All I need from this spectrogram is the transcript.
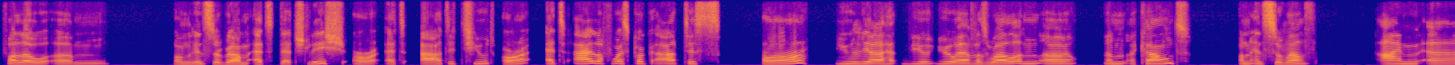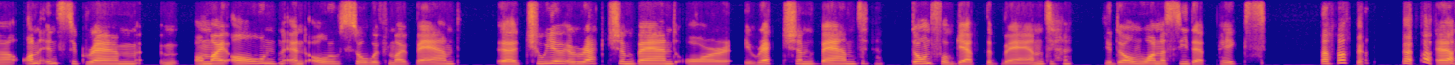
follow um, on Instagram at Detschlich or at Arteetude or at I Love Westcork Artists, or Julia, you you have as well an uh, an account on Instagram. I'm uh, on Instagram on my own and also with my band, uh, Julia Erection Band or Erection Band. Don't forget the band. You don't want to see their pics. uh,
